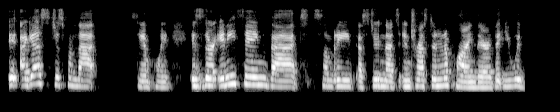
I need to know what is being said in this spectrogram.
it, i guess just from that standpoint is there anything that somebody a student that's interested in applying there that you would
